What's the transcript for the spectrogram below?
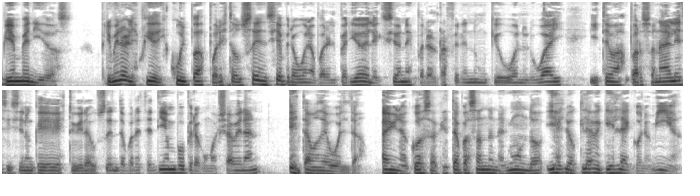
Bienvenidos. Primero les pido disculpas por esta ausencia, pero bueno, por el periodo de elecciones, por el referéndum que hubo en Uruguay y temas personales hicieron que estuviera ausente por este tiempo, pero como ya verán, estamos de vuelta. Hay una cosa que está pasando en el mundo y es lo clave que es la economía.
